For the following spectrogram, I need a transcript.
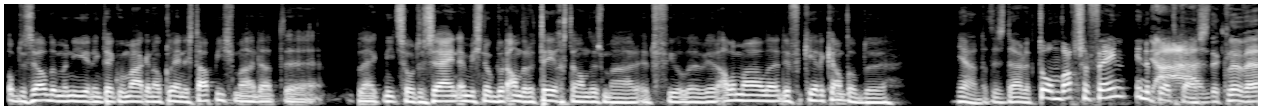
op dezelfde manier. Ik denk, we maken nou kleine stapjes, maar dat uh, blijkt niet zo te zijn. En misschien ook door andere tegenstanders, maar het viel uh, weer allemaal de verkeerde kant op. De... Ja, dat is duidelijk. Tom Wapserveen in de ja, podcast. de club hè.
